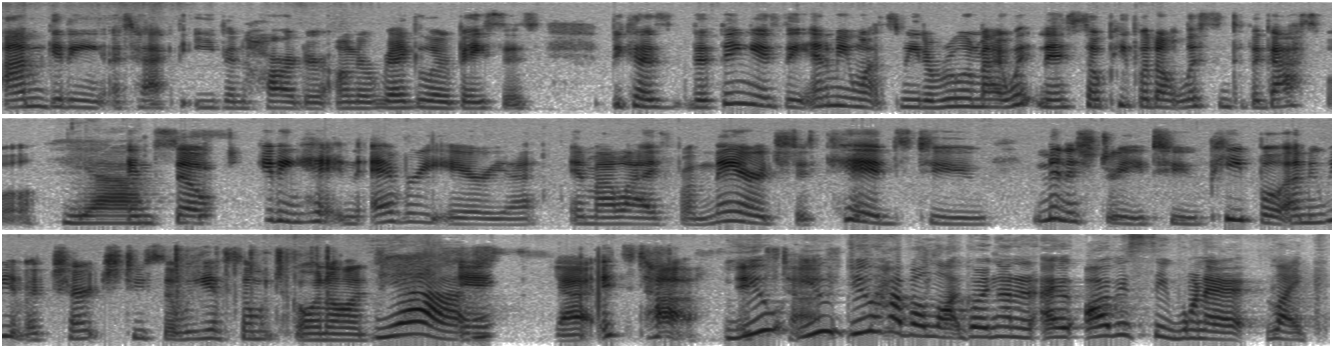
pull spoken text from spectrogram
I'm getting attacked even harder on a regular basis because the thing is, the enemy wants me to ruin my witness so people don't listen to the gospel. Yeah. And so getting hit in every area in my life from marriage to kids to ministry to people. I mean, we have a church too, so we have so much going on. Yeah. And yeah, it's tough. You it's tough. you do have a lot going on, and I obviously want to like.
